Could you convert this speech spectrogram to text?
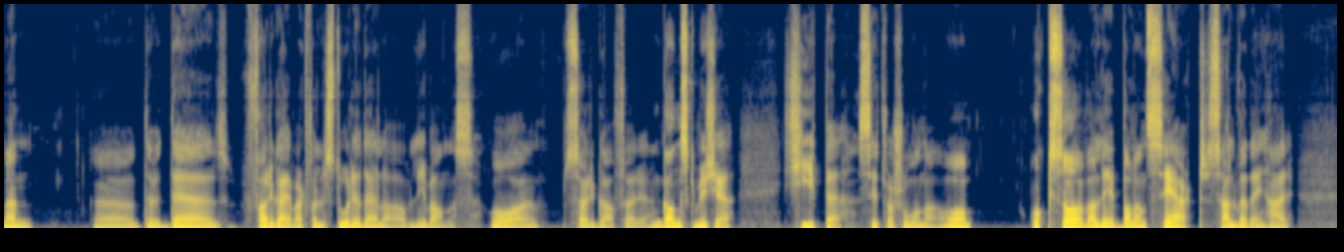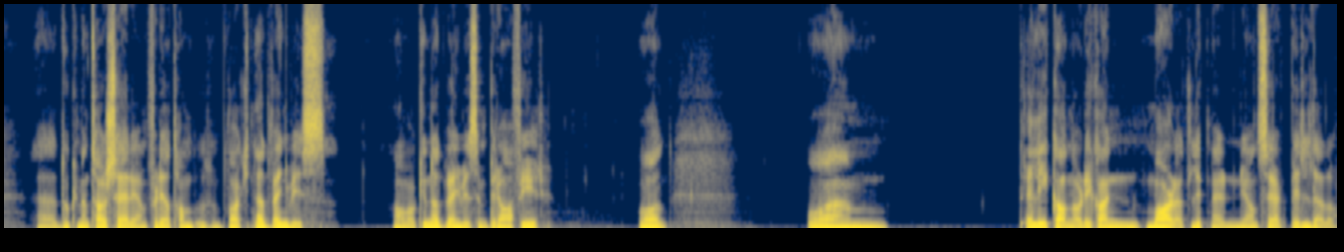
Men uh, det, det farga i hvert fall store deler av livet hans, og sørga for ganske mye kjipe situasjoner. Og også veldig balansert, selve den her eh, dokumentarserien, fordi at han var ikke nødvendigvis han var ikke nødvendigvis en bra fyr. Og, og ehm, jeg liker når de kan male et litt mer nyansert bilde, da,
